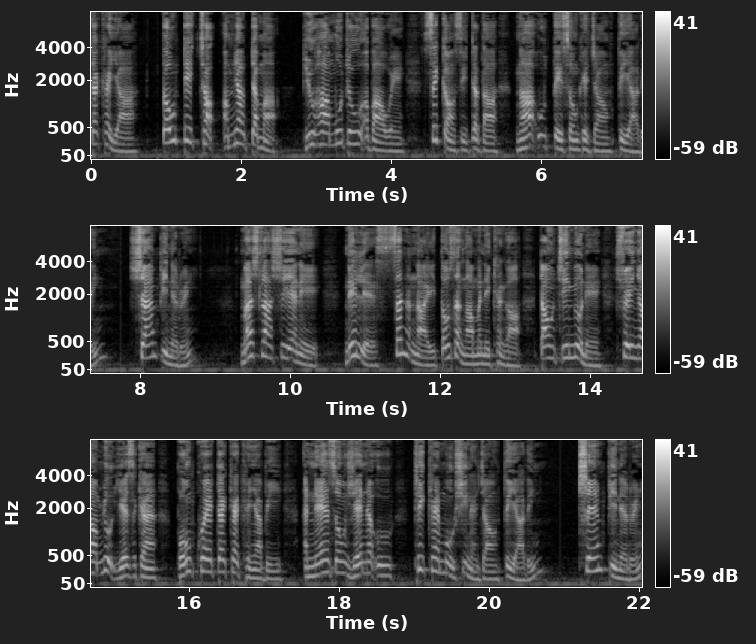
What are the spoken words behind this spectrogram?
တက်ခတ်ရာ 316အမြောက်တက်မှဗျူဟာမှုတူအပါဝင်စစ်ကောင်စီတပ်သား9ဦးသေဆုံးခဲ့ကြောင်းသိရသည်ရှမ်းပြည်နယ်တွင်မတ်လ10ရက်နေ့နေ့လယ်12:35မိနစ်ခန့်ကတောင်ကြီးမြို့နယ်ရွှေညောင်မြို့ရဲစခန်းဘုံခွဲတိုက်ခတ်ခံရပြီးအ ਨੇ ဆုံးရဲ2ဦးထိခိုက်မှုရှိနိုင်ကြောင်းသိရသည်ချင်းပြည်နယ်တွင်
